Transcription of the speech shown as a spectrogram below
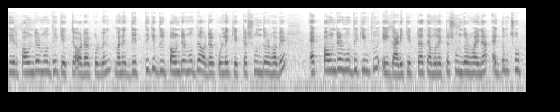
দেড় পাউন্ডের মধ্যে কেকটা অর্ডার করবেন মানে দেড় থেকে দুই পাউন্ডের মধ্যে অর্ডার করলে কেকটা সুন্দর হবে। এক পাউন্ডের মধ্যে কিন্তু এই গাড়ি কেকটা তেমন একটা সুন্দর হয় না, একদম ছোট্ট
